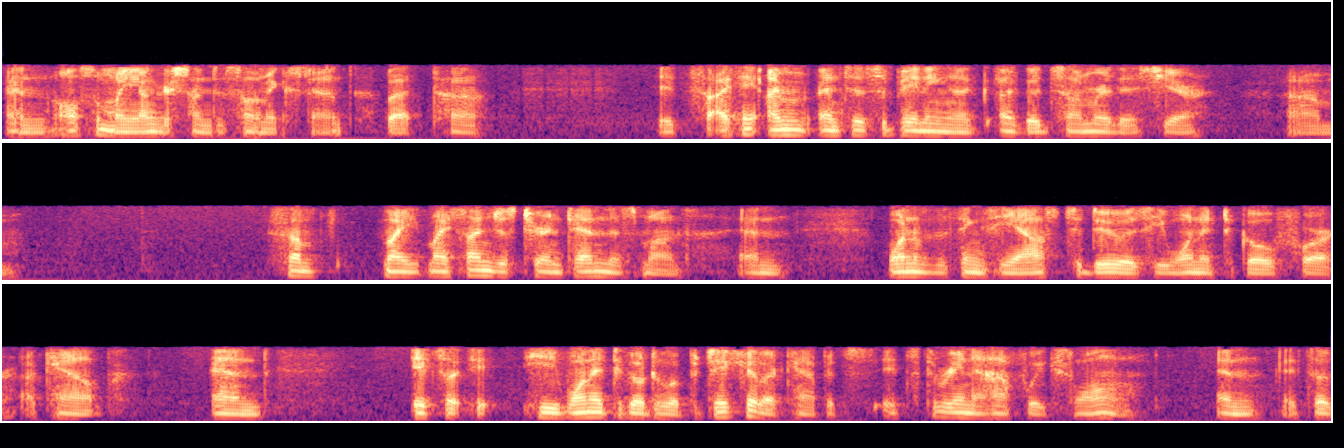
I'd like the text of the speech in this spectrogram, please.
and also my younger son to some extent, but uh, it's I think I'm anticipating a, a good summer this year. Um, some my my son just turned 10 this month, and one of the things he asked to do is he wanted to go for a camp, and it's a it, he wanted to go to a particular camp. It's it's three and a half weeks long, and it's a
